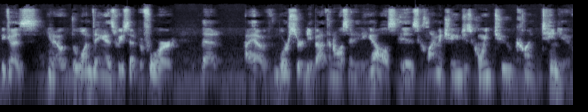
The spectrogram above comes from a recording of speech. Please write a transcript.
because you know the one thing, as we said before, that I have more certainty about than almost anything else is climate change is going to continue.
